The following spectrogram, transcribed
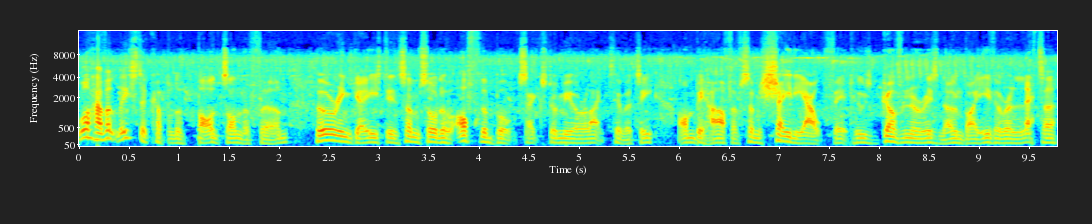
will have at least a couple of bods on the firm who are engaged in some sort of off the books extramural activity on behalf of some shady outfit whose governor is known by either a letter,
